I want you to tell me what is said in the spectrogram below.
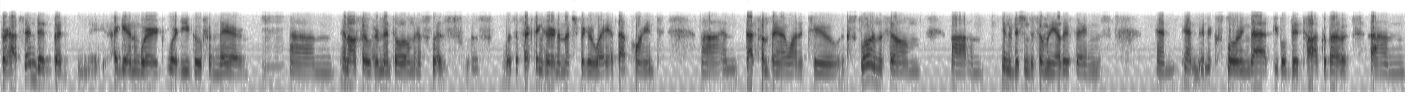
perhaps ended. But again, where where do you go from there? Mm-hmm. Um, and also, her mental illness was was was affecting her in a much bigger way at that point. Uh, and that's something I wanted to explore in the film, um, in addition to so many other things. And, and in exploring that, people did talk about, um,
